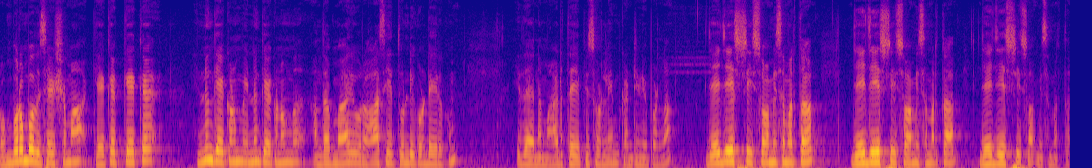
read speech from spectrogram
ரொம்ப ரொம்ப விசேஷமாக கேட்க கேட்க இன்னும் கேட்கணும் இன்னும் கேட்கணும் அந்த மாதிரி ஒரு ஆசையை தூண்டிக்கொண்டே இருக்கும். இதை நம்ம அடுத்த எபிசோட்லேயும் கண்டினியூ பண்ணலாம். ஜெய் ஜெய் ஸ்ரீ சுவாமி சமர்த்தா ஜெய் ஜெய் ஸ்ரீ சுவாமி சமர்த்தா ஜெய் ஜெய் ஸ்ரீ சுவாமி சமர்த்தா.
